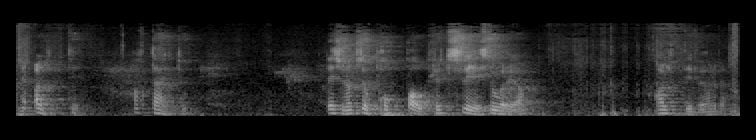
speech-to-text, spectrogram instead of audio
Han har alltid hatt de to. Det er ikke noe som popper opp plutselig i historien. Alltid vært det.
